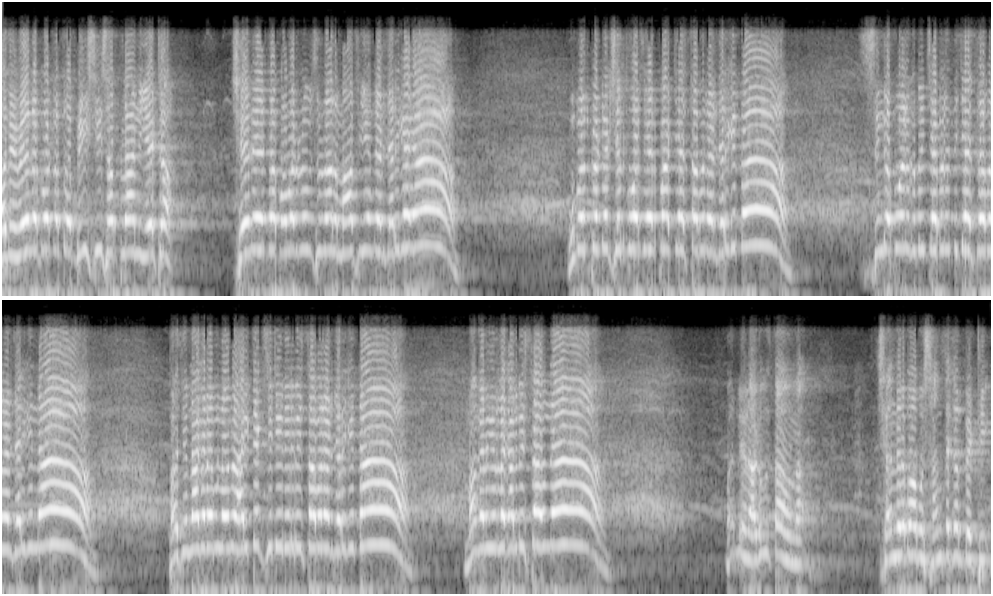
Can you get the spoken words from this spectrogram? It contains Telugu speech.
పదివేల కోట్లతో బీసీ సప్లాన్ ఏట. చేనేత పవర్ రూమ్స్ రుణాలు మాఫీ అన్నాడు జరిగాయా? ఉమెన్ ప్రొటెక్షన్ ఫోర్స్ ఏర్పాటు చేస్తామన్నాడు జరిగిందా? సింగపూర్కు మించి అభివృద్ధి చేస్తామన్నాడు జరిగిందా? ప్రతి నగరంలోనూ హైటెక్ సిటీ నిర్మిస్తామన్నాడు జరిగిందా? మంగళగిరిలో కనిపిస్తా ఉందా? మరి నేను అడుగుతా ఉన్నా చంద్రబాబు సంతకం పెట్టి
